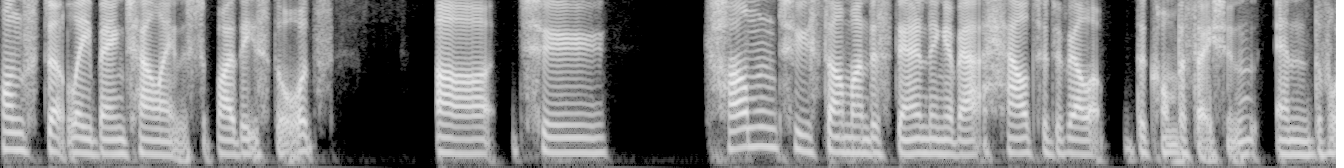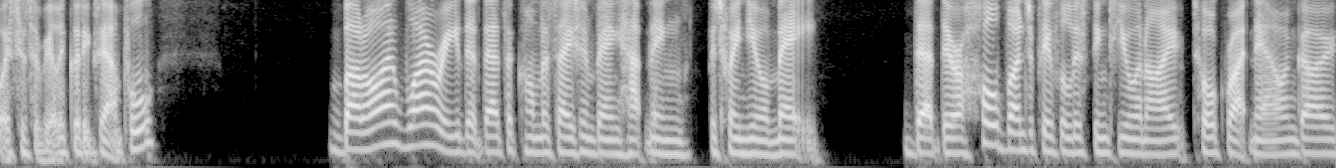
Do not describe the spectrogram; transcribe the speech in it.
constantly being challenged by these thoughts uh, to come to some understanding about how to develop the conversation. And the voice is a really good example. But I worry that that's a conversation being happening between you and me. That there are a whole bunch of people listening to you and I talk right now and go,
